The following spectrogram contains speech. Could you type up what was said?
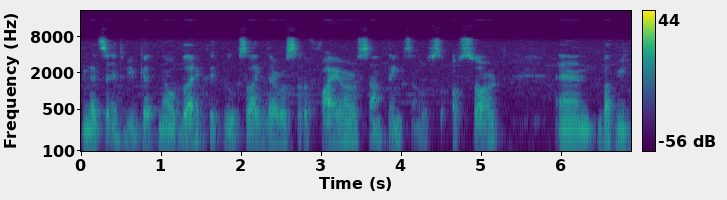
And that's it. We've got now black. It looks like there was a fire or something of sort. And but we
